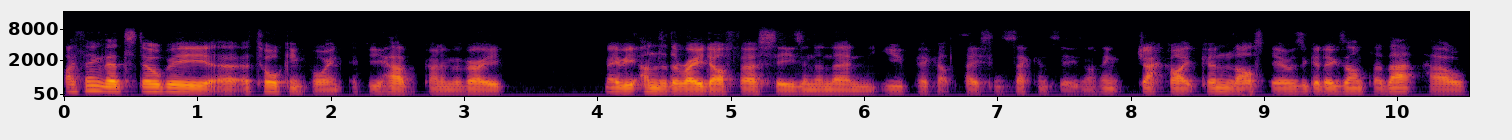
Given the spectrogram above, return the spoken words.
I think there'd still be a, a talking point if you have kind of a very maybe under the radar first season and then you pick up pace in second season. I think Jack Aitken last year was a good example of that. How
